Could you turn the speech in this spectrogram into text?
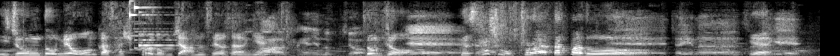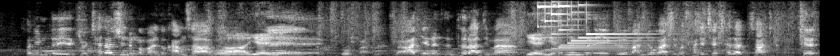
이 정도면 원가 40% 넘지 않으세요, 사장님? 아, 당연히 높죠. 넘죠? 예. 그 45%야, 딱 봐도. 예, 저희는 솔직히 손님들이 이렇게 찾아주시는 것만 해도 감사하고 아, 예, 예. 뭐, 아직은 좀 덜하지만 예, 예. 손님들이 그 만족하시고 다시 재 찾아, 자, 재,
